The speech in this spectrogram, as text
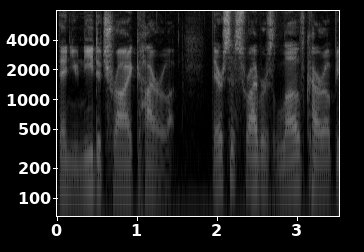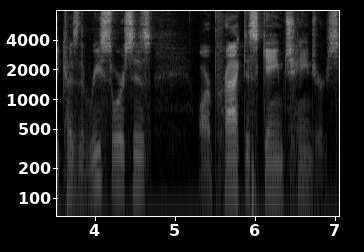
then you need to try ChiroUp. Their subscribers love ChiroUp because the resources are practice game changers.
